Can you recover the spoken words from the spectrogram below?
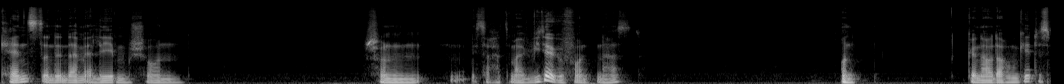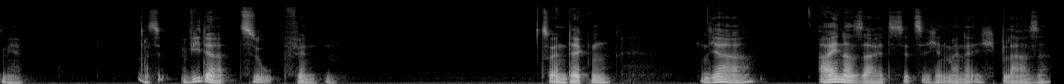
kennst und in deinem Erleben schon, schon, ich sag jetzt mal, wiedergefunden hast. Und genau darum geht es mir. Es wiederzufinden. Zu entdecken, ja, einerseits sitze ich in meiner Ich-Blase.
